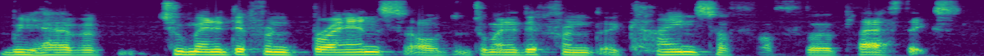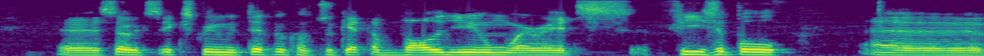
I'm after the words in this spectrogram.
we have too many different brands or too many different uh, kinds of, of uh, plastics. Uh, so it's extremely difficult to get a volume where it's feasible uh,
